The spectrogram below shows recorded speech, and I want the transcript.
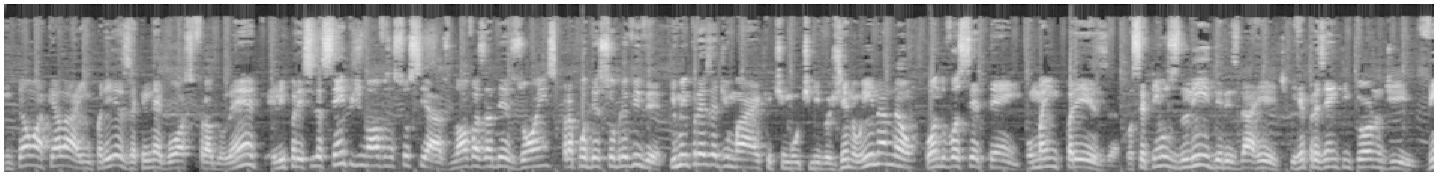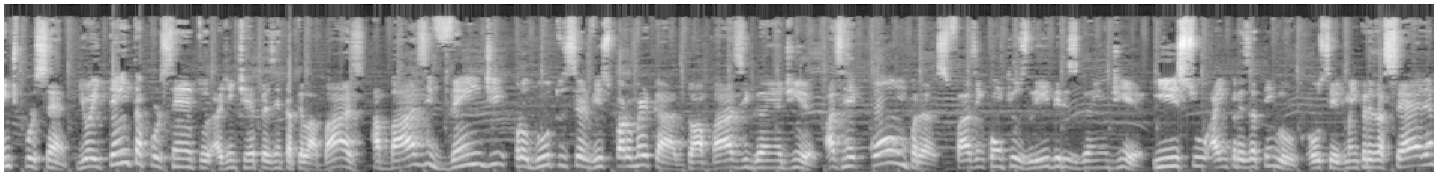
Então, aquela empresa, aquele negócio fraudulento, ele precisa sempre de novos associados, novas adesões para poder sobreviver. E uma empresa de marketing multinível genuína, não. Quando você tem uma empresa, você tem os líderes da rede, que representam em torno de 20%, e 80% a gente representa pela base, a base vende produtos e serviços para o mercado. Então, a base ganha dinheiro. As recompras fazem com que os líderes ganhem dinheiro. E isso a empresa tem lucro. Ou seja, uma empresa séria,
